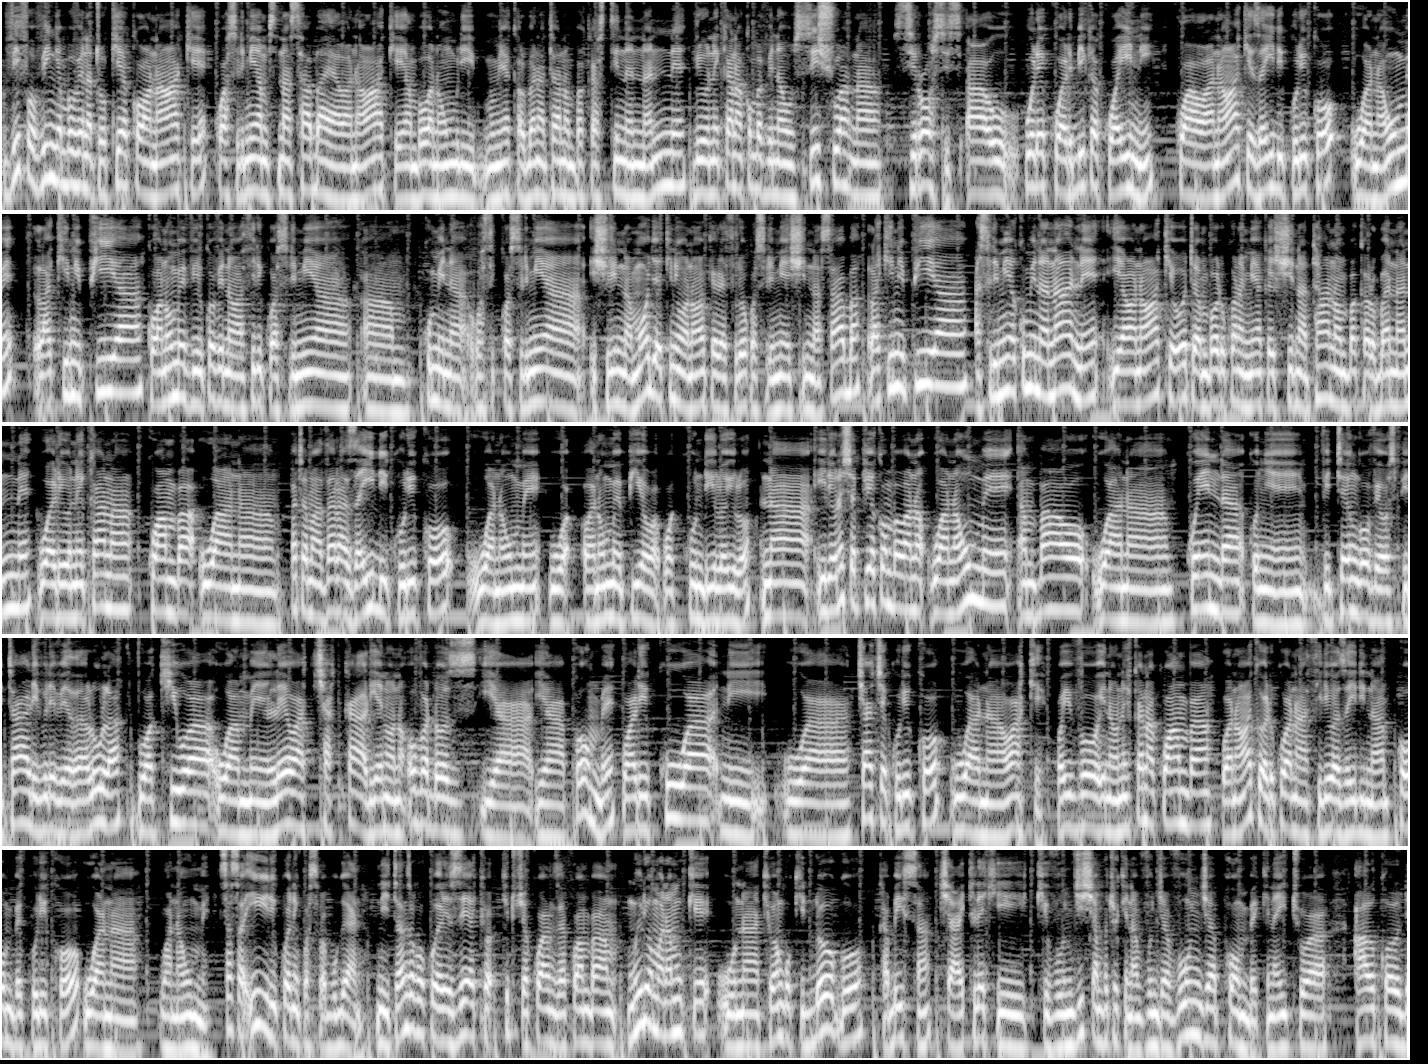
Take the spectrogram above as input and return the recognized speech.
vifo vingi ambavyo vinatokea kwa wanawake kwa asilimia 57 ya wanawake ambao wana umri wa miaka 45 mpaka 64 vilionekana kwamba vinahusishwa na cirrhosis au kule kuharibika kwa ini kwa wanawake zaidi kuliko wanaume, lakini pia kwa wanaume vilikuwa vinawathiri kwa asilimia um, kwa asilimia 21, lakini wanawake waliathiriwa kwa asilimia 27, lakini pia asilimia 18 ya wanawake wote ambao walikuwa na miaka 25 mpaka 44 walionekana kwamba wanapata madhara zaidi kuliko wanaume wa, wanaume pia wa, wa kundi hilo hilo, na ilionyesha pia kwamba wana, wanaume ambao wanakwenda kwenye vitengo vya hospitali vile vya dharura wakiwa wamelewa chakali, yani wana overdose ya ya pombe walikuwa ni wachache kuliko wanawake. Kwa hivyo inaonekana kwamba wanawake walikuwa wanaathiriwa zaidi na pombe kuliko wana wanaume. Sasa hii ilikuwa ni kwa sababu gani? Nitaanza kwa kuelezea kitu cha kwanza kwamba mwili wa mwanamke una kiwango kidogo kabisa cha kile ki, kivunjishi ambacho kinavunjavunja pombe kinaitwa alcohol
